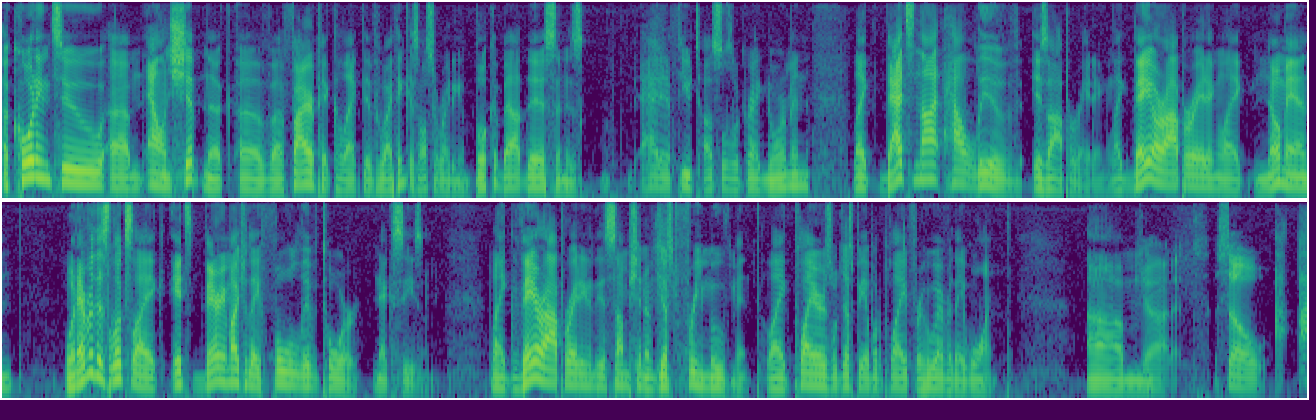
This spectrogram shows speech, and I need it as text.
according to um, Alan Shipnuck of uh, Fire Pit Collective, who I think is also writing a book about this and has had a few tussles with Greg Norman. Like that's not how Liv is operating. Like they are operating like no man, whatever this looks like, it's very much with a full Liv tour next season. Like they are operating the assumption of just free movement. Like players will just be able to play for whoever they want. Um, Got it. So I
